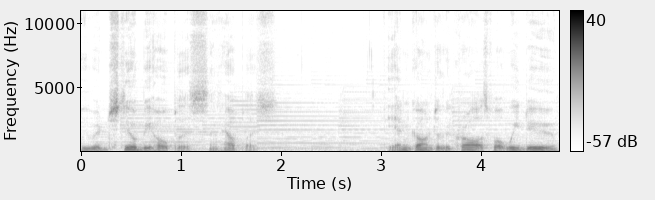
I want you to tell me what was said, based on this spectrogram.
we would still be hopeless and helpless. If he hadn't gone to the cross, what we do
